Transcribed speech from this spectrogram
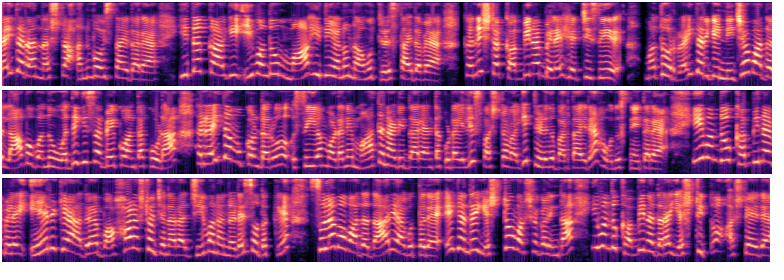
ರೈತರ ನಷ್ಟ ಅನುಭವಿಸ್ತಾ ಇದ್ದಾರೆ. ಇದಕ್ಕಾಗಿ ಈ ಒಂದು ಮಾಹಿತಿಯನ್ನು ನಾವು ತಿಳಿಸ್ತಾ ಇದ್ದಾವೆ. ಕನಿಷ್ಠ ಕಬ್ಬಿನ ಬೆಳೆ ಹೆಚ್ಚಿಸಿ ಮತ್ತು ರೈತರಿಗೆ ನಿಜವಾದ ಲಾಭವನ್ನು ಒದಗಿಸಬೇಕು ಅಂತ ಕೂಡ ರೈತ ಮುಖಂಡರು ಸಿಎಂ ಒಡನೆ ಮಾತನಾಡಿದ್ದಾರೆ ಅಂತ ಕೂಡ ಇಲ್ಲಿ ಸ್ಪಷ್ಟವಾಗಿ ತಿಳಿದು ಬರ್ತಾ ಇದೆ. ಹೌದು ಸ್ನೇಹಿತರೆ. ಈ ಒಂದು ಕಬ್ಬಿನ ಬೆಳೆ ಏರಿಕೆ ಆದ್ರೆ ಬಹಳಷ್ಟು ಜನರ ಜೀವನ ನಡೆಸೋದಕ್ಕೆ ಸುಲಭವಾದ ದಾರಿ ಆಗುತ್ತದೆ. ಏಕೆಂದ್ರೆ ಎಷ್ಟೋ ವರ್ಷಗಳಿಂದ ಈ ಒಂದು ಕಬ್ಬಿನ ದರ ಎಷ್ಟಿತ್ತೋ ಅಷ್ಟೇ ಇದೆ.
